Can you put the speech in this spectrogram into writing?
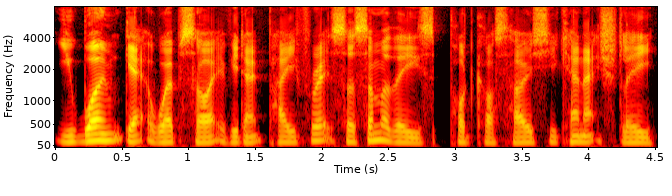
you won't get a website if you don't pay for it. So some of these podcast hosts, you can actually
